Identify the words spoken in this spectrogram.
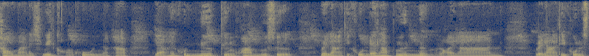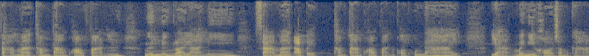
เข้ามาในชีวิตของคุณนะครับ แล้วให้คุณนึกถึงความรู้สึก เวลาที่คุณได้รับเงิน 100 ล้าน เวลาที่คุณสามารถทำตามความฝันเงิน 100 ล้านนี้ สามารถเอาไปทำตามความฝันของคุณได้ อย่างไม่มีข้อจำกัด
